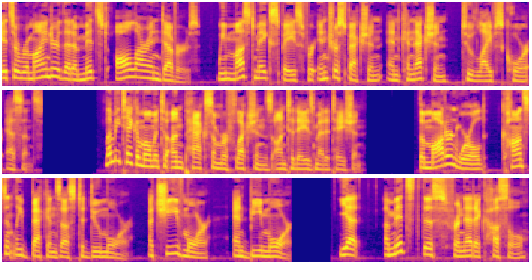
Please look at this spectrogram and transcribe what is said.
It's a reminder that amidst all our endeavors, we must make space for introspection and connection to life's core essence. Let me take a moment to unpack some reflections on today's meditation. The modern world constantly beckons us to do more, achieve more, and be more. Yet, amidst this frenetic hustle,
